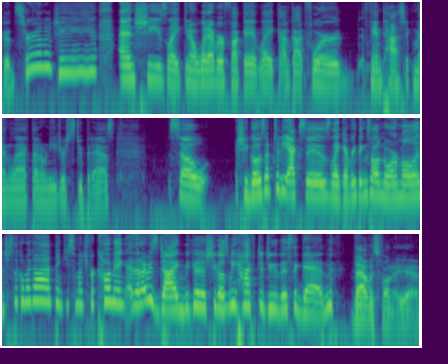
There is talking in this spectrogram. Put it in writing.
"Good strategy." And she's like, "You know, whatever, fuck it. Like, I've got four fantastic men left. I don't need your stupid ass." So she goes up to the exes, like everything's all normal, and she's like, "Oh my god, thank you so much for coming." And then I was dying because she goes, "We have to do this again." That was funny. Yeah.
